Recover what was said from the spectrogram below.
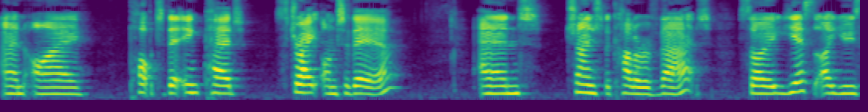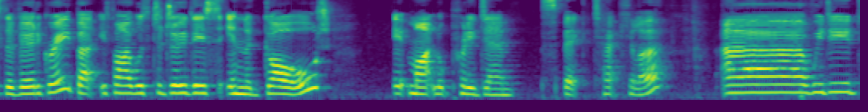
And I popped the ink pad straight onto there and changed the colour of that. So yes, I use the verdigris, but if I was to do this in the gold, it might look pretty damn spectacular. Uh, we did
